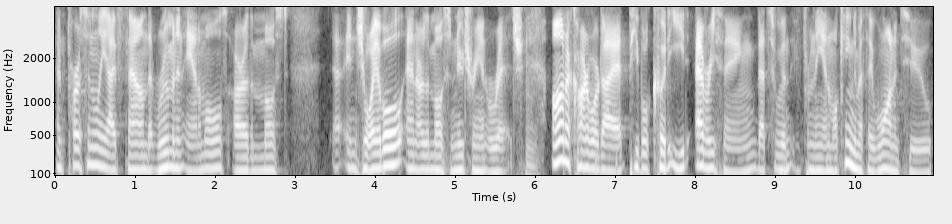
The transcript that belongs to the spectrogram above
And personally, I've found that ruminant animals are the most uh, enjoyable and are the most nutrient rich. On a carnivore diet, people could eat everything that's from the animal kingdom if they wanted to,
